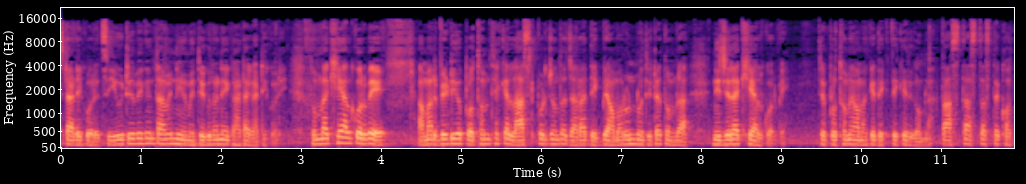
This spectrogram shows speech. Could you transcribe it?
স্টাডি করেছি। ইউটিউবে কিন্তু আমি নিয়মিত এগুলো নিয়ে ঘাটাঘাটি করি। তোমরা খেয়াল করবে, আমার ভিডিও প্রথম থেকে লাস্ট পর্যন্ত যারা দেখবে, আমার উন্নতিটা তোমরা নিজেরা খেয়াল করবে। যে প্রথমে আমাকে দেখতে কীরকম লাগতো আস্তে আস্তে আস্তে কত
